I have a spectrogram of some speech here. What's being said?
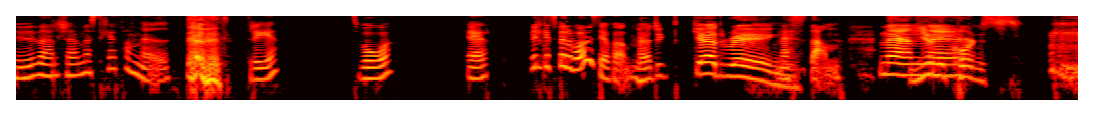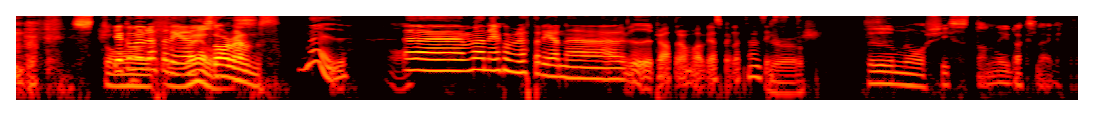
Hur väl känner Stefan mig? Tre, två, ett. Vilket spel var det, Stefan? Magic the Gathering! Nästan. Men... eh, Unicorns! Star Jag kommer berätta det. Realms. Star Realms! Nej. Ja. Eh, men jag kommer berätta det när vi pratar om vad vi har spelat sen sist. Hur mår kistan i dagsläget?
